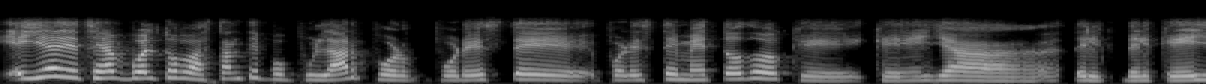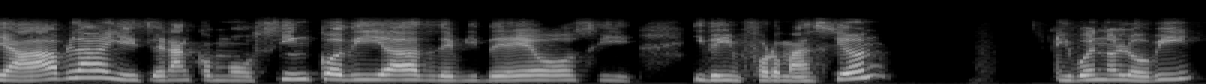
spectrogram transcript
ella se ha vuelto bastante popular por, por, este, por este método que, que ella, del, del, que ella habla y eran como cinco días de videos y, y de información. Y bueno, lo vi.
